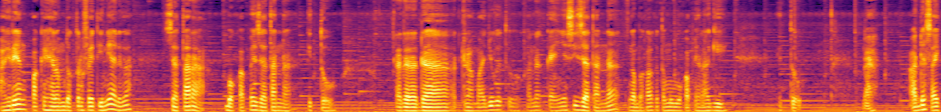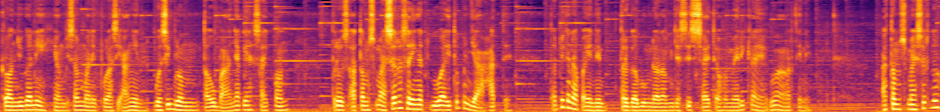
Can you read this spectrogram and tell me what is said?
akhirnya yang pakai helm Dr. Fate ini adalah Zatara bokapnya Zatanna gitu. Rada-rada drama juga tuh karena kayaknya si Zatanna nggak bakal ketemu bokapnya lagi itu nah ada Cyclone juga nih yang bisa memanipulasi angin. Gue sih belum tahu banyak ya Cyclone. Terus Atom Smasher seingat gue itu penjahat deh tapi kenapa ini tergabung dalam Justice Society of America ya? Gue ngerti nih. Atom Smasher tuh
